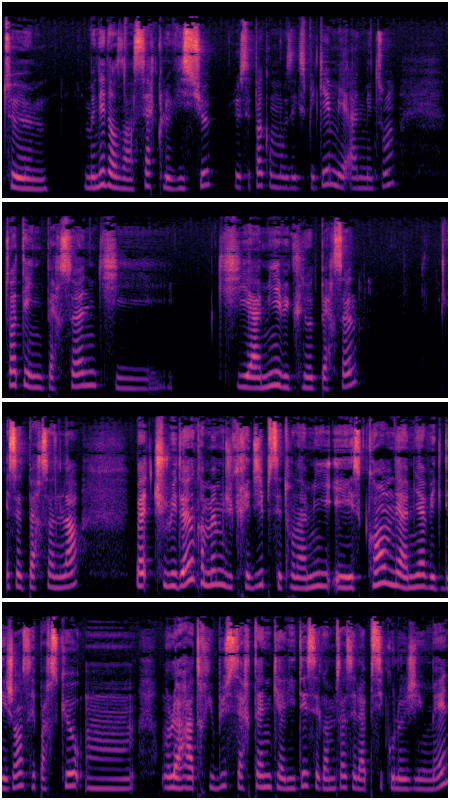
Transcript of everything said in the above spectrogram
te mener dans un cercle vicieux. Je sais pas comment vous expliquer, mais admettons, toi tu es une personne qui, qui est amie avec une autre personne, et cette personne-là, bah, tu lui donnes quand même du crédit, c'est ton ami. Et quand on est ami avec des gens, c'est parce que on, leur attribue certaines qualités. C'est comme ça, c'est la psychologie humaine.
